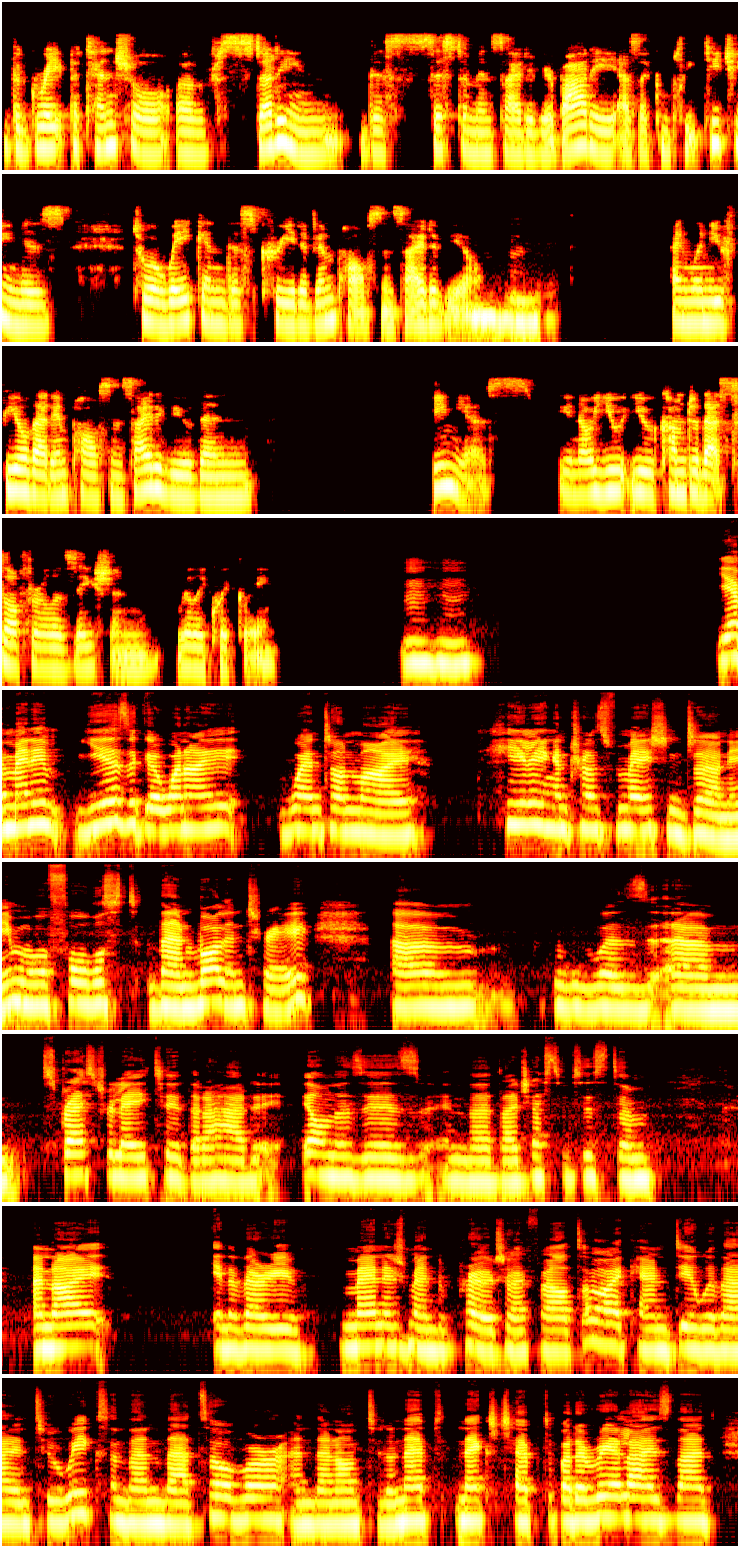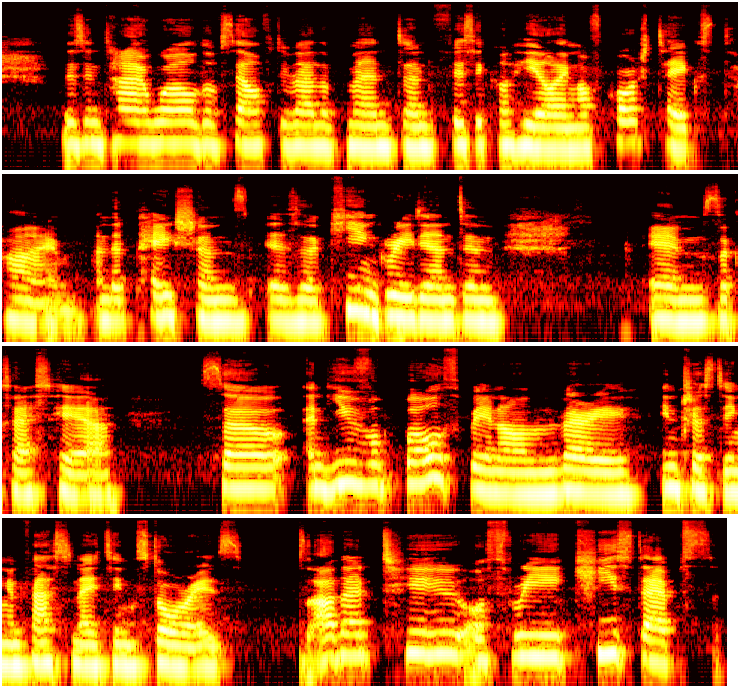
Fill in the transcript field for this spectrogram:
the great potential of studying this system inside of your body as a complete teaching is to awaken this creative impulse inside of you. Mm-hmm. And when you feel that impulse inside of you, then genius. You know, you you come to that self realization really quickly. Mm-hmm. Yeah, many years ago when I went on my healing and transformation journey, more forced than voluntary, um, was um, stress related. That I had illnesses in the digestive system, and I, in a very management approach, I felt, oh, I can't deal with that in two weeks and then that's over and then on to the next next chapter. But I realized that this entire world of self development and physical healing, of course, takes time, and that patience is a key ingredient in in success here. So, and you've both been on very interesting and fascinating stories. Are there two or three key steps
